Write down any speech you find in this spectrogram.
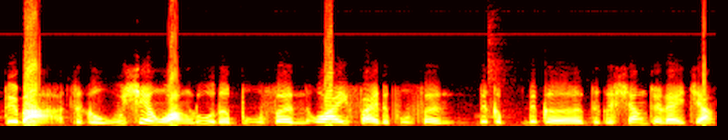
对吧？这个无线网络的部分，WiFi 的部分，那个、那个、这个相对来讲，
